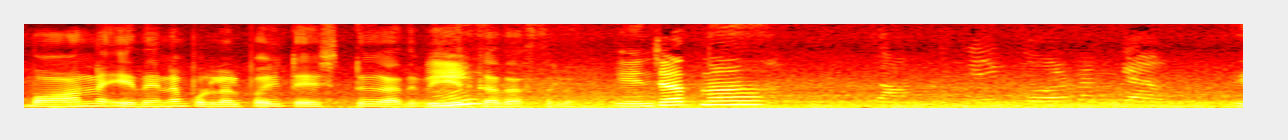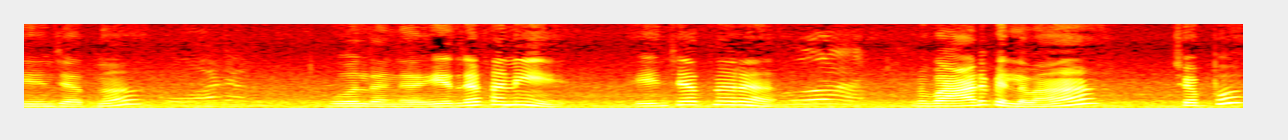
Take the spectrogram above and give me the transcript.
బాగున్నాయి. ఏదైనా పుల్లల పొయ్యి టేస్ట్ అది వేరు కదా అసలు. ఏం చేస్తున్నా ఏం చేస్తున్నా గోల్రంగా ఎదురా పని? ఏం చేస్తున్నారా? నువ్వు ఆడపిల్లవా చెప్పు.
